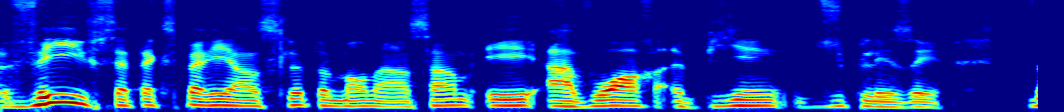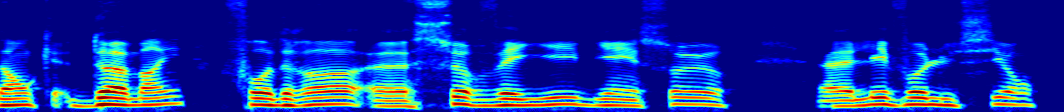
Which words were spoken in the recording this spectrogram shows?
vivre cette expérience-là, tout le monde ensemble, et avoir bien du plaisir. Donc, demain, il faudra surveiller, bien sûr, l'évolution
